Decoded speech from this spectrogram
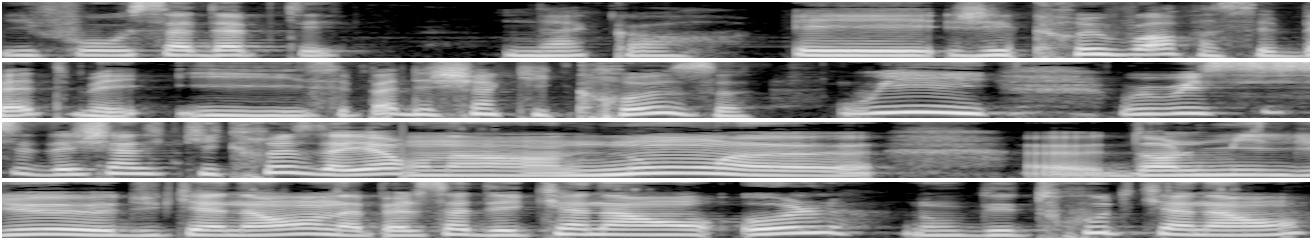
Il faut s'adapter. D'accord. Et j'ai cru voir, enfin c'est bête, mais c'est pas des chiens qui creusent? Oui, oui, oui, si c'est des chiens qui creusent. D'ailleurs, on a un nom euh, euh, dans le milieu du Canaan. On appelle ça des Canaan Hall, donc des trous de Canaan.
